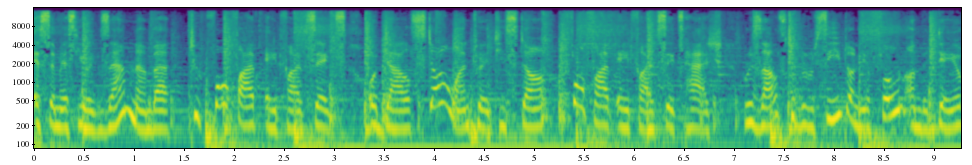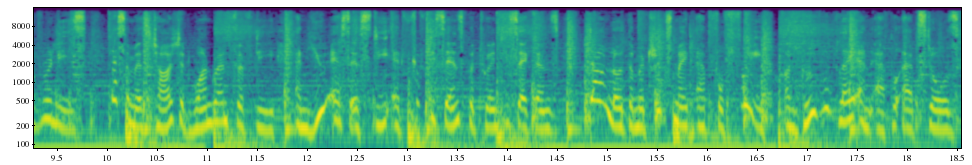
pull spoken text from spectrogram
SMS your exam number to 45856 or dial star 120 star 45856 hash. Results to be received on your phone on the day of release. SMS charged at 1 Rand 50 and USSD at 50 cents per 20 seconds. Download the Matrixmate app for free on Google Play and Apple App Stores.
